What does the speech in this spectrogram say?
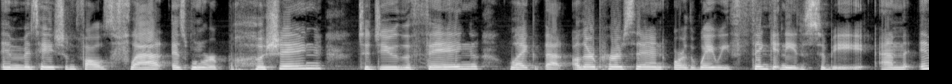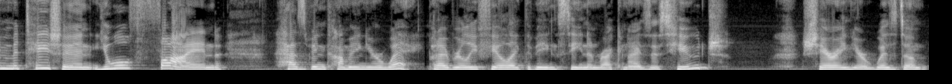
invitation falls flat is when we're pushing to do the thing like that other person or the way we think it needs to be. And the invitation you will find has been coming your way. But I really feel like the being seen and recognized is huge. Sharing your wisdom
